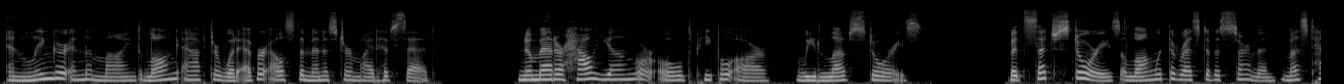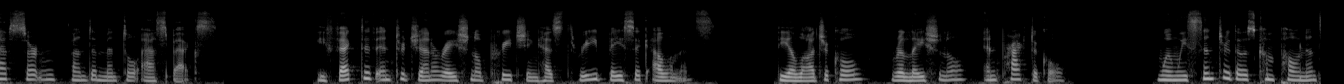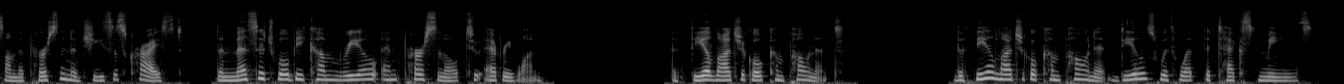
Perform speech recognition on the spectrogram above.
and linger in the mind long after whatever else the minister might have said. No matter how young or old people are, we love stories. But such stories, along with the rest of a sermon, must have certain fundamental aspects. Effective intergenerational preaching has three basic elements theological, relational, and practical. When we center those components on the person of Jesus Christ, the message will become real and personal to everyone. The theological component. The theological component deals with what the text means.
